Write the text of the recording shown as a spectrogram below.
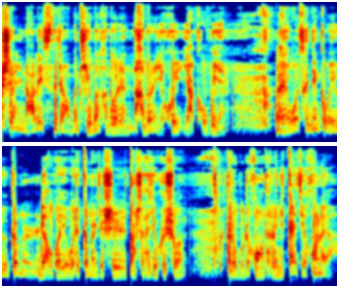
实际上，你拿类似的这样问题问很多人，很多人也会哑口无言。呃，我曾经跟我一个哥们儿聊过，我这哥们儿就是当时他就会说，他说吴志宏，他说你该结婚了呀。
